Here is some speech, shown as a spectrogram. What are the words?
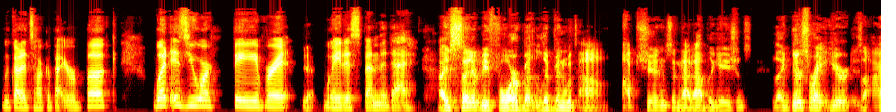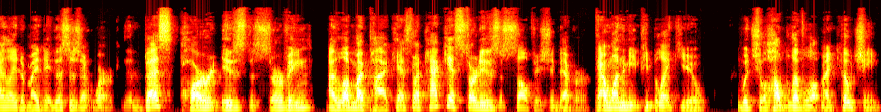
We've got to talk about your book. What is your favorite yeah. way to spend the day? I've said it before, but living with options and not obligations. Like this right here is a highlight of my day. This isn't work. The best part is the serving. I love my podcast. My podcast started as a selfish endeavor. I want to meet people like you, which will help level up my coaching.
